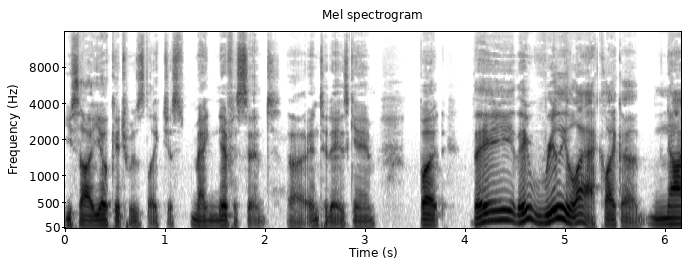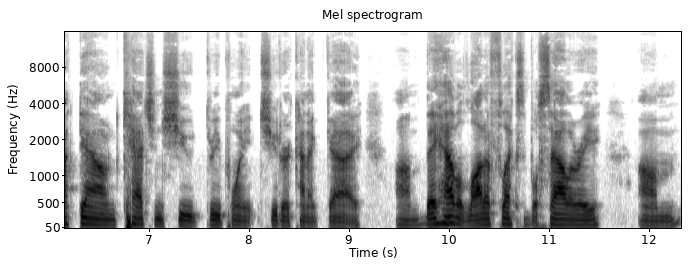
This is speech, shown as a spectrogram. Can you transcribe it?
you saw Jokic was like just magnificent uh, in today's game, but they they really lack like a knockdown catch and shoot three point shooter kind of guy. Um, they have a lot of flexible salary. Um,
